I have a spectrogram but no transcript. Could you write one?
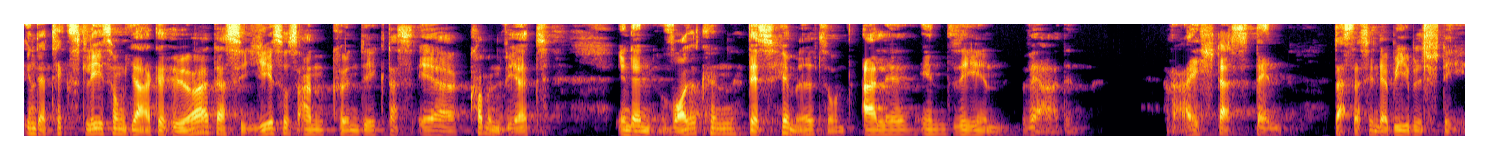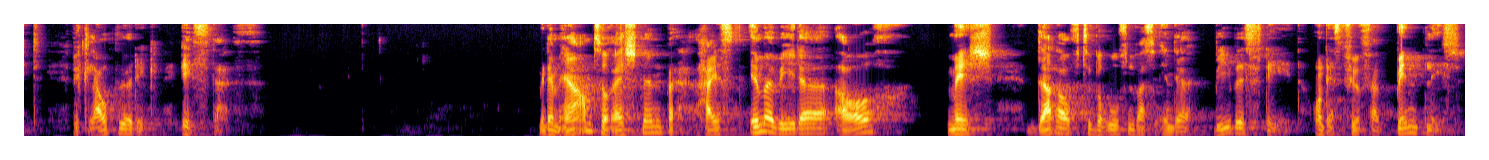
in der Textlesung ja gehört, dass Jesus ankündigt, dass er kommen wird in den Wolken des Himmels und alle ihn sehen werden. Reicht das denn, dass das in der Bibel steht? Wie glaubwürdig ist das? Mit dem Herrn zu rechnen heißt immer wieder auch, mich darauf zu berufen, was in der Bibel steht und es für verbindlich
